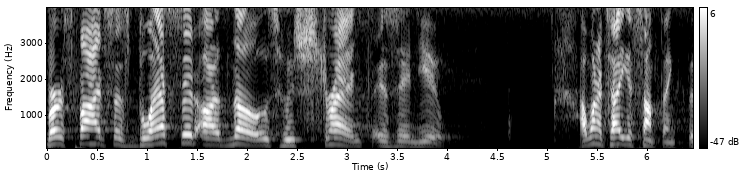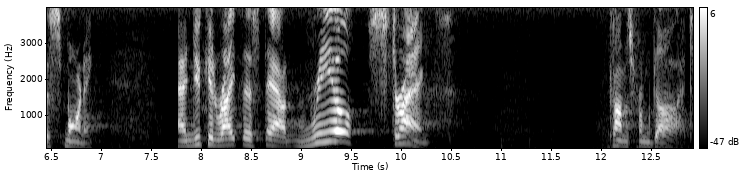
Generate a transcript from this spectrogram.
Verse 5 says, Blessed are those whose strength is in you. I want to tell you something this morning, and you can write this down. Real strength comes from God.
